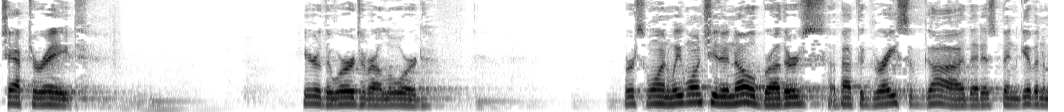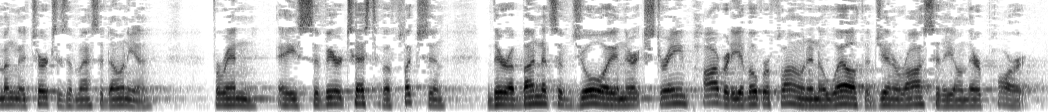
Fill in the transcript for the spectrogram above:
chapter 8. Hear the words of our Lord. Verse 1 We want you to know, brothers, about the grace of God that has been given among the churches of Macedonia. For in a severe test of affliction, their abundance of joy and their extreme poverty have overflown in a wealth of generosity on their part.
